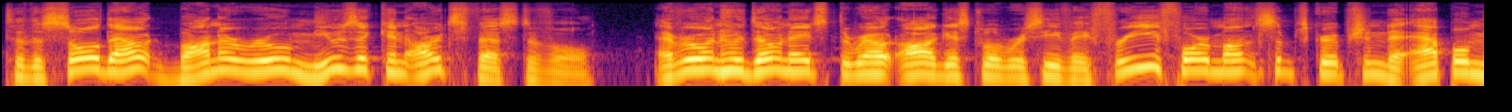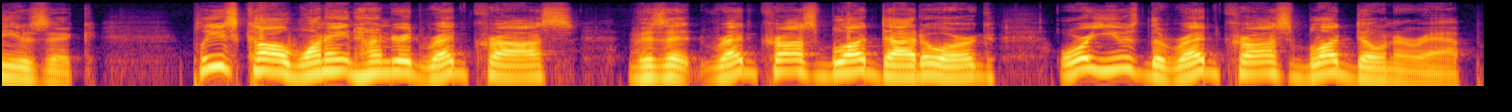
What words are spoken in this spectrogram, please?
to the sold out Bonnaroo Music and Arts Festival. Everyone who donates throughout August will receive a free four month subscription to Apple Music. Please call 1 800 Red Cross, visit redcrossblood.org, or use the Red Cross Blood Donor app.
